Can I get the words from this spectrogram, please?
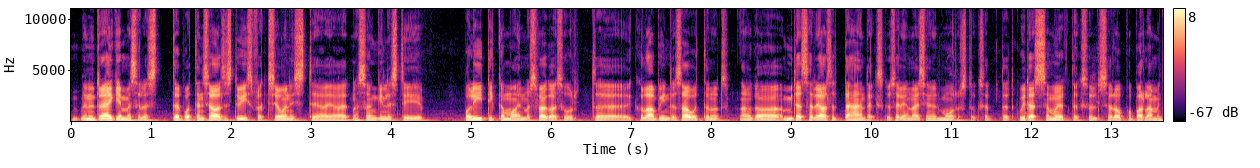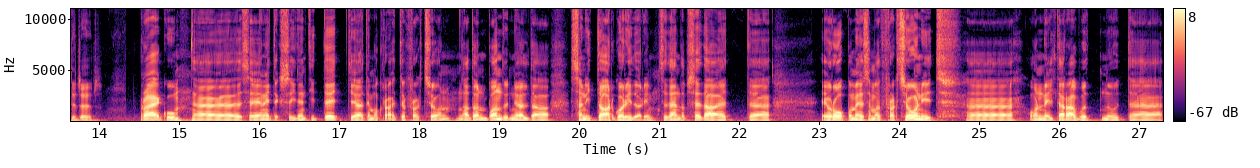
me nüüd räägime sellest potentsiaalsest ühisfraktsioonist ja, ja noh, see on kindlasti poliitikamaailmas väga suurt äh, kõlapinda saavutanud, aga mida see reaalselt tähendaks, kui selline asi nüüd moodustuks, et, et kuidas see mõjutaks üldse Euroopa Parlamendi tööd? praegu äh, see näiteks Identiteet ja Demokraatia fraktsioon, nad on pandud nii-öelda sanitaarkoridori, see tähendab seda, et äh, Euroopa-meelsemad fraktsioonid äh, on neilt ära võtnud äh,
